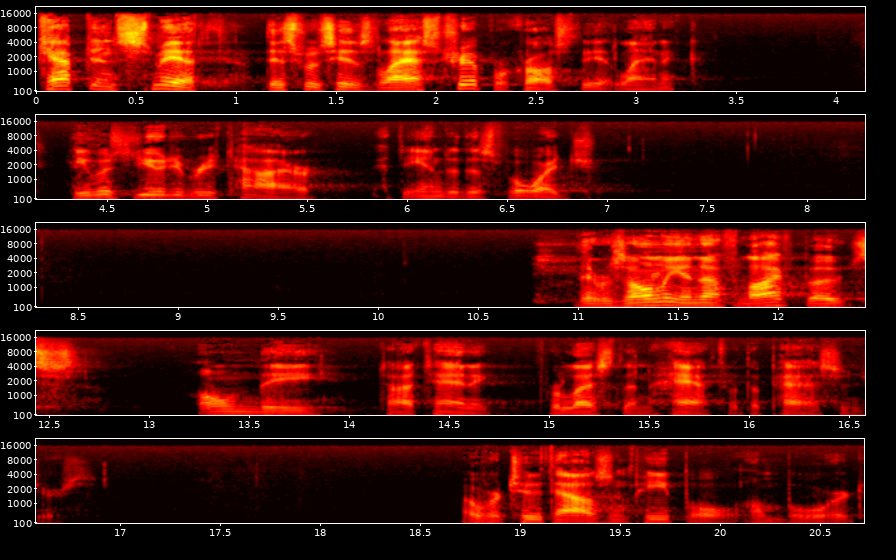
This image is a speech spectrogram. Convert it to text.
Captain Smith, this was his last trip across the Atlantic. He was due to retire at the end of this voyage. There was only enough lifeboats on the Titanic for less than half of the passengers. Over 2,000 people on board,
